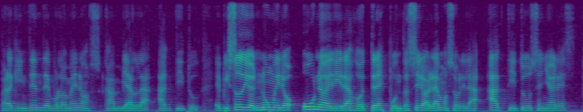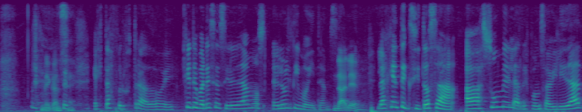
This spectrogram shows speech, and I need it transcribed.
para que intenten por lo menos cambiar la actitud. Episodio número 1 de Liderazgo 3.0. Hablamos sobre la actitud, señores. Me cansé. Estás frustrado hoy. ¿Qué te parece si le damos el último ítem? Dale. La gente exitosa asume la responsabilidad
